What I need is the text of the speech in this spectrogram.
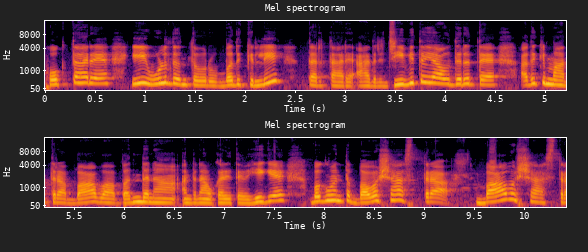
ಹೋಗ್ತಾರೆ. ಈ ಉಳಿದಂಥವರು ಬದುಕಲ್ಲಿ ತರ್ತಾರೆ. ಆದರೆ ಜೀವಿತ ಯಾವುದಿರುತ್ತೆ? ಅದಕ್ಕೆ ಮಾತ್ರ ಭಾವ, ಬಂಧನ ಅಂತ ನಾವು ಕರಿತೇವೆ. ಹೀಗೆ ಭಗವಂತ ಭವಶಾಸ್ತ್ರ, ಭಾವಶಾಸ್ತ್ರ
